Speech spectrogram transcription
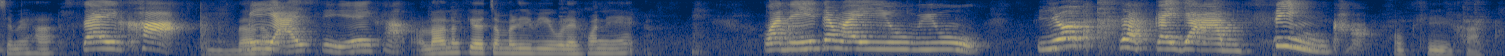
ใช่ไหมคะใช่ค่ะอืมแล้วมีหลายสีเลยค่ะ แล้วน้องเกียวจะมารีวิวอะไรวันนี้ วันนี้จะมารีวิวยศจักรยานซิ่ง ค่ะ โอเคค่ะ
